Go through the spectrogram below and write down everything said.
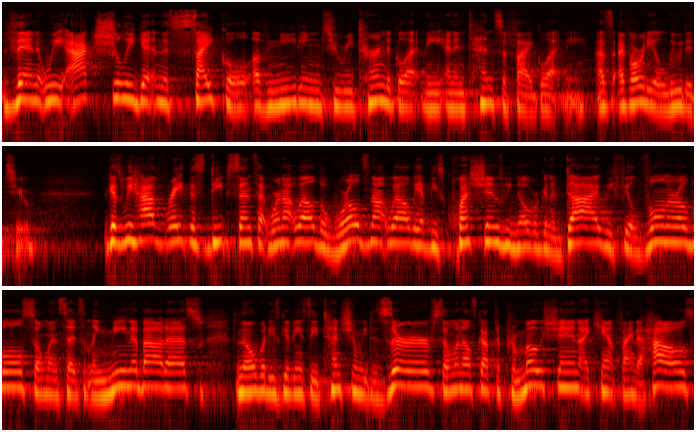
then we actually get in this cycle of needing to return to gluttony and intensify gluttony, as I've already alluded to. Because we have, right, this deep sense that we're not well, the world's not well. We have these questions. We know we're to die. We feel vulnerable. Someone said something mean about us. Nobody's giving us the attention we deserve. Someone else got the promotion. I can't find a house.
